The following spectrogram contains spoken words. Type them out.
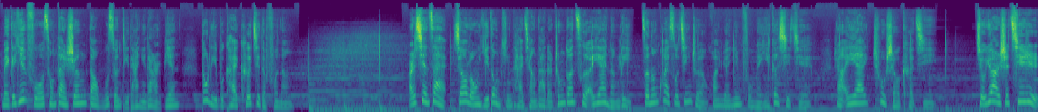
每个音符从诞生到无损抵达你的耳边，都离不开科技的赋能。而现在，骁龙移动平台强大的终端侧 AI 能力，则能快速精准还原音符每一个细节，让 AI 触手可及。九月二十七日，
